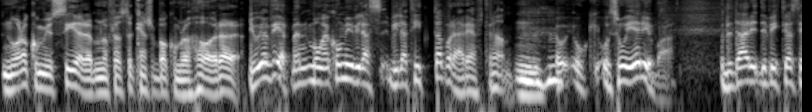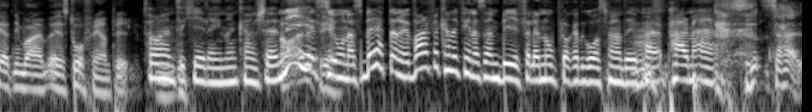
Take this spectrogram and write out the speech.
några kommer ju se det, men de flesta kanske bara kommer att höra det. Jo, jag vet, men många kommer ju vilja, vilja titta på det här i efterhand. Mm. Och, och, och så är det ju bara. Och det, där, är- det viktigaste är att ni bara eh, står för er pryl. Ta en tequila innan kanske. tre. NyhetsJonas, berätta nu. Varför kan det finnas en beef eller en oplockad gås mellan dig och Per, per med Ä? Så här,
